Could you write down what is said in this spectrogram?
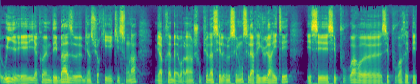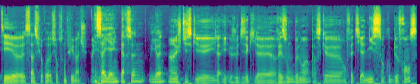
oui, il y a quand même des bases, bien sûr, qui sont là. Mais après, ben voilà, un championnat, c'est long, c'est la régularité et c'est pouvoir, euh, c'est pouvoir répéter euh, ça sur, sur 38 matchs. Et ça, il y a une personne, oui, Johan? Ah, je, dis qu'il a, je disais qu'il a raison, Benoît, parce qu'en en fait, il y a Nice en Coupe de France.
